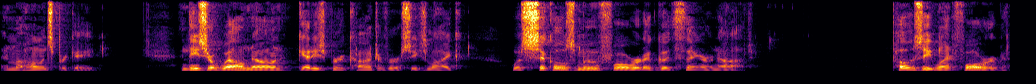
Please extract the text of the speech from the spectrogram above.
and Mahone's brigade. And these are well known Gettysburg controversies like was Sickles' move forward a good thing or not? Posey went forward,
